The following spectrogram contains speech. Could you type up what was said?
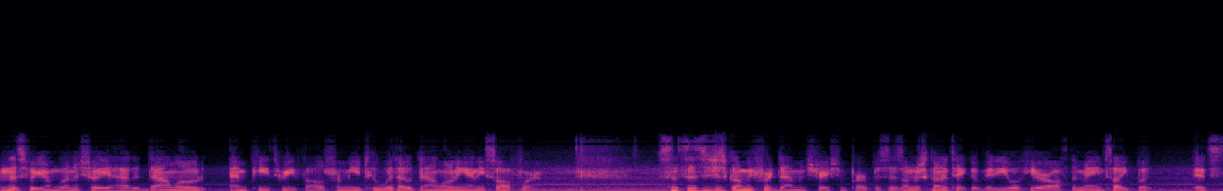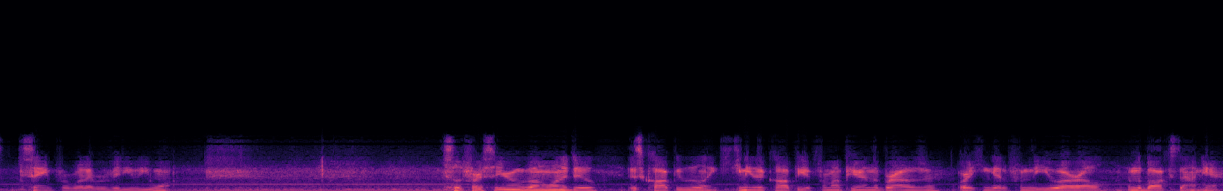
in this video I'm going to show you how to download MP3 files from YouTube without downloading any software. Since this is just going to be for demonstration purposes, I'm just going to take a video here off the main site, but it's the same for whatever video you want. So the first thing you're going to want to do is copy the link. You can either copy it from up here in the browser, or you can get it from the URL in the box down here.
